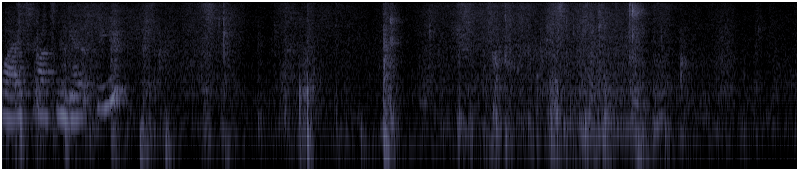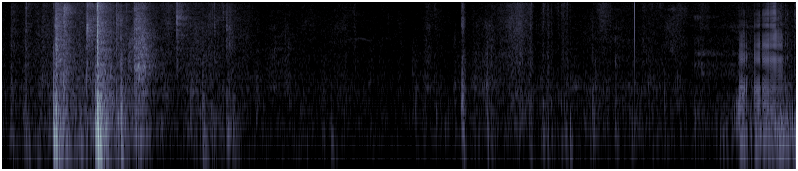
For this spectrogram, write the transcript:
away so I can get it for you. Is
